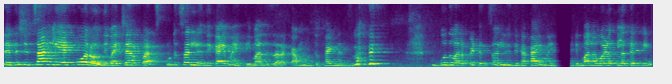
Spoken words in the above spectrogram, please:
त्या दिवशी चांगली एक पोर होती बाई चार पाच. कुठं चालली होती काय माहिती? माझं जरा काम होतं फायनान्समध्ये. बुधवार पेठेत चालली होती का काय माहिती? मला ओळखलं त्यांनी.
